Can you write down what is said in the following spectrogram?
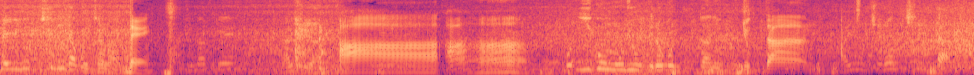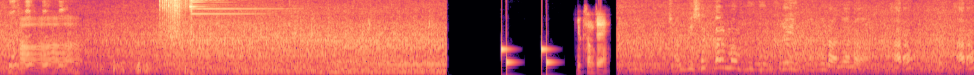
S867이라고 있잖아 네. 마지막 게 단수야 아. 아. 뭐 2056 이런 건 6단이고 6단. 867은 7단 아. 장비 색깔만 보고 크레인 구분 하잖아 알아? 알아?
